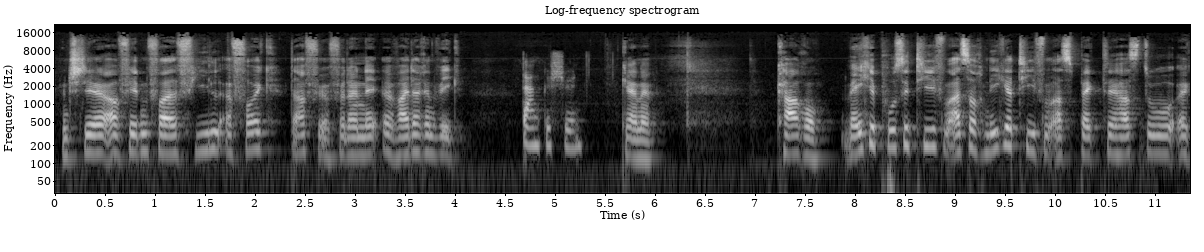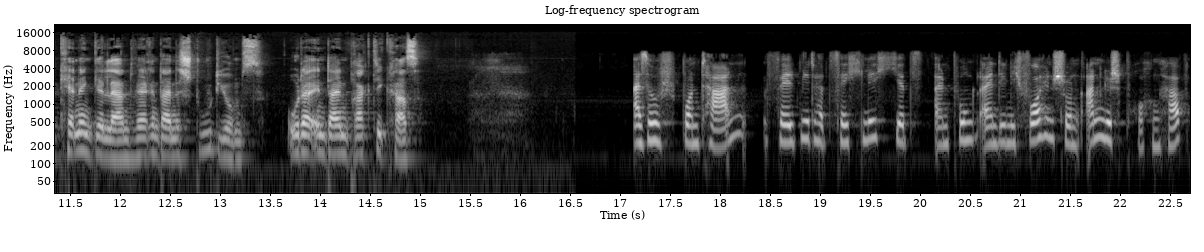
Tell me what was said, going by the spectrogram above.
ich wünsche dir auf jeden Fall viel Erfolg dafür, für deinen äh, weiteren Weg. Dankeschön. Gerne. Caro, welche positiven als auch negativen Aspekte hast du äh, kennengelernt während deines Studiums oder in deinen Praktikas? Also spontan fällt mir tatsächlich jetzt ein Punkt ein, den ich vorhin schon angesprochen habe,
